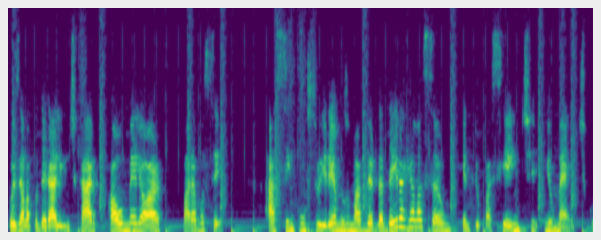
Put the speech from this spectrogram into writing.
pois ela poderá lhe indicar qual o melhor para você. Assim construiremos uma verdadeira relação entre o paciente e o médico.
